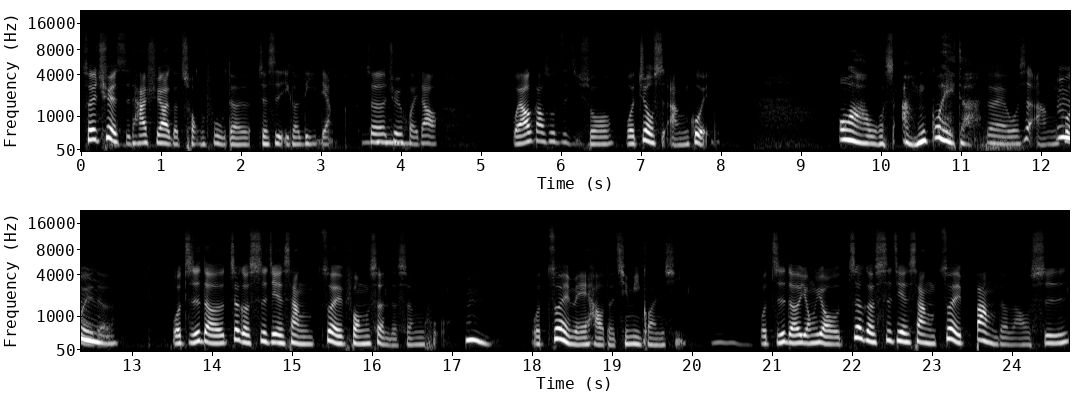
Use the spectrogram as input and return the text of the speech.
所以确实它需要一个重复的，就是一个力量。所以去回到，我要告诉自己说，我就是昂贵的。哇，我是昂贵的，对我是昂贵的，我值得这个世界上最丰盛的生活。嗯，我最美好的亲密关系。我值得拥有这个世界上最棒的老师，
